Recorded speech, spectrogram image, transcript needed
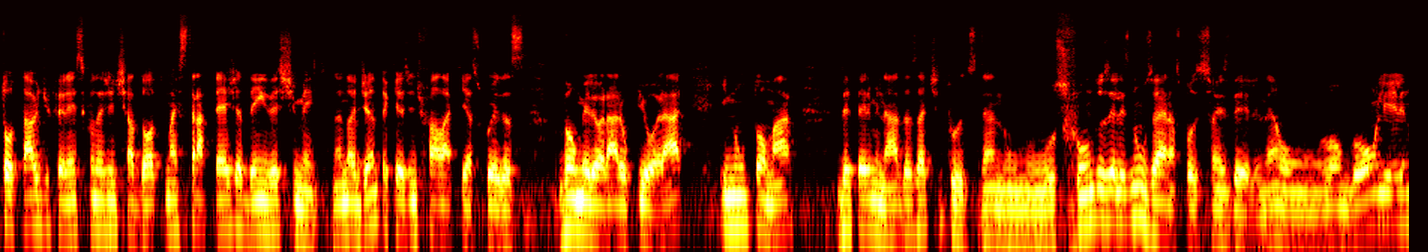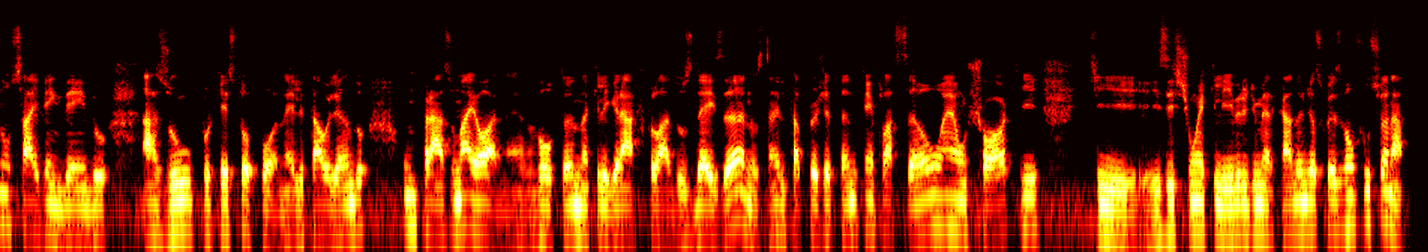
total diferença quando a gente adota uma estratégia de investimento. Né? Não adianta que a gente falar que as coisas vão melhorar ou piorar e não tomar determinadas atitudes, né? Num, os fundos eles não zeram as posições dele, né? Um long only ele não sai vendendo azul porque estopou, né? Ele está olhando um prazo maior, né? Voltando naquele gráfico lá dos 10 anos, né? Ele está projetando que a inflação é um choque, que existe um equilíbrio de mercado onde as coisas vão funcionar.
